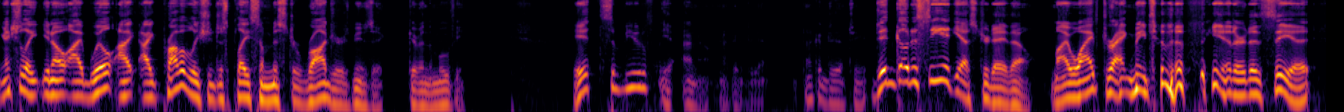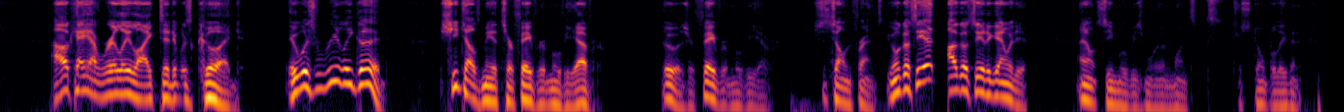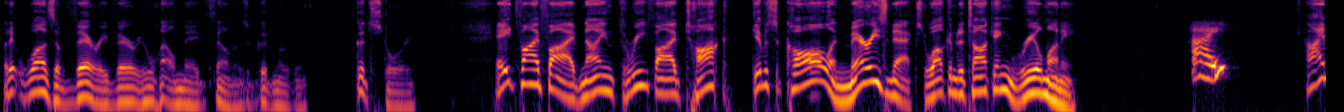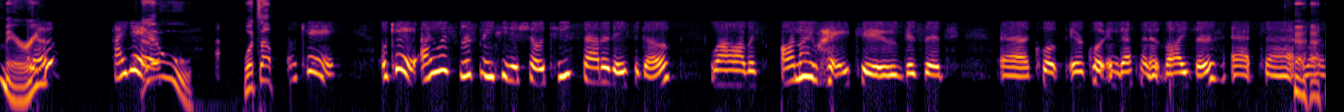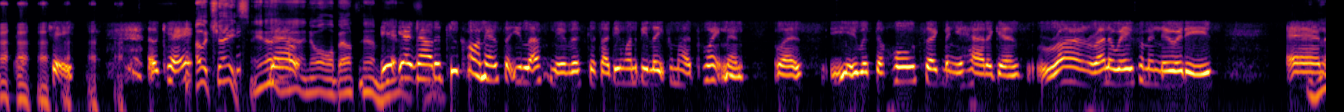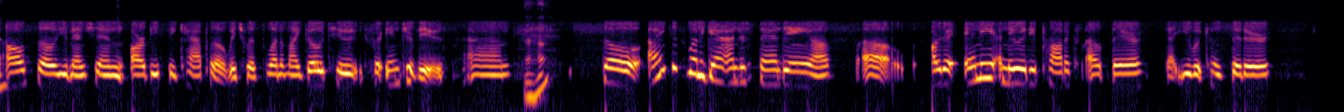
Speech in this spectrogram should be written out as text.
Actually, you know, I will. I, I probably should just play some Mr. Rogers music, given the movie. It's a beautiful. Yeah, I know. I'm not going to do that. Not going to do that to you. Did go to see it yesterday, though. My wife dragged me to the theater to see it. Okay, I really liked it. It was good. It was really good. She tells me it's her favorite movie ever. It was her favorite movie ever. She's telling friends, "You want to go see it? I'll go see it again with you." I don't see movies more than once. Just don't believe in it. But it was a very, very well-made film. It was a good movie. Good story. 855-935-TALK. Give us a call, and Mary's next. Welcome to Talking Real Money. Hi. Hi, Mary. Hello. Hi there. Hello. What's up? Okay. Okay. I was listening to your show two Saturdays ago while I was on my way to visit uh, quote air quote investment advisor at uh, one of Chase. Okay. Oh, Chase. Yeah, Now- yeah, I know all about them. Yeah, yeah, now the two comments that you left me with because I didn't want to be late for my appointment was it was the whole segment you had against run run away from annuities and also you mentioned RBC Capital which was one of my go-to for interviews um, Uh-huh. So I just want to get an understanding of uh, are there any annuity products out there that you would consider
